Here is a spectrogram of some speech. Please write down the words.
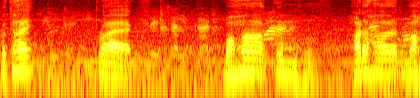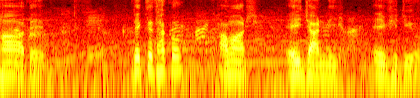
কোথায়? প্রয়াগ। মহাকুম্ভ। হর হর মহাদেব। দেখতে থাকো আমার এই জার্নি, এই ভিডিও।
